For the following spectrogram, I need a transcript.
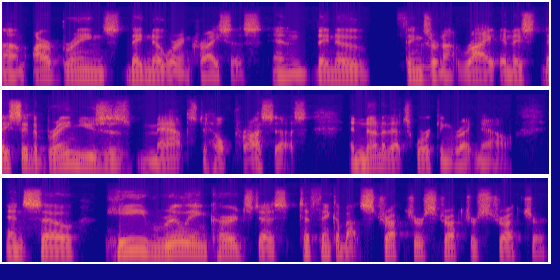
um, our brains they know we're in crisis and they know things are not right and they they say the brain uses maps to help process and none of that's working right now. And so he really encouraged us to think about structure structure structure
